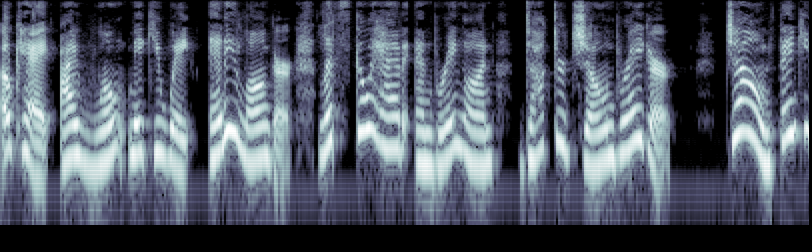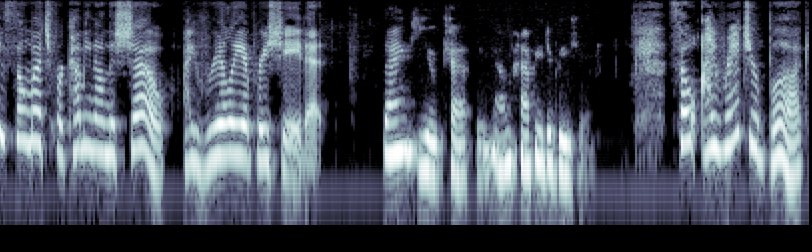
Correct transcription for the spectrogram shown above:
Okay, I won't make you wait any longer. Let's go ahead and bring on Dr. Joan Bragar. Joan, thank you so much for coming on the show. I really appreciate it. Thank you, Kathy. I'm happy to be here. So, I read your book.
